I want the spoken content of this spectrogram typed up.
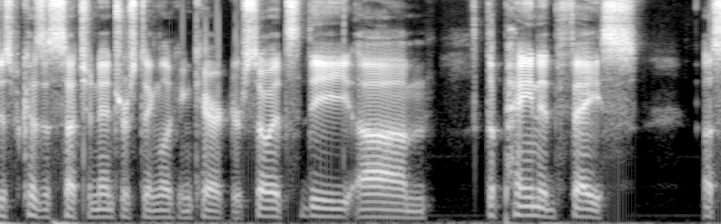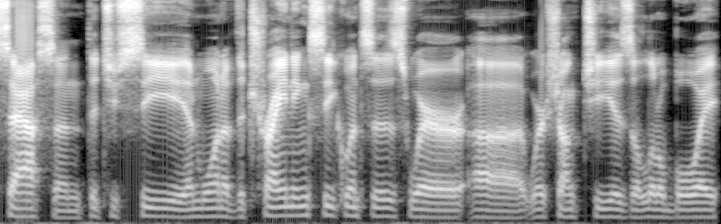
just because it's such an interesting looking character. So it's the um, the painted face assassin that you see in one of the training sequences where uh, where Shang Chi is a little boy,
